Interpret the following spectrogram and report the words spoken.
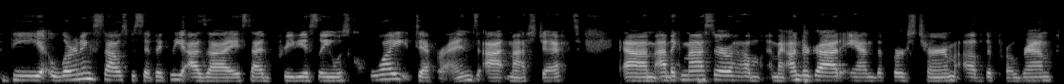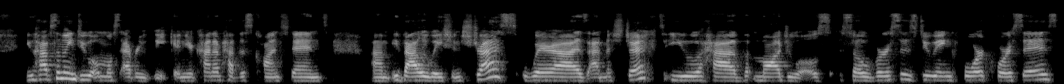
the learning style, specifically, as I said previously, was quite different at Maastricht. Um, at McMaster, um, my undergrad and the first term of the program, you have something due almost every week, and you kind of have this constant um, evaluation stress. Whereas at Maastricht, you have modules. So versus doing four courses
